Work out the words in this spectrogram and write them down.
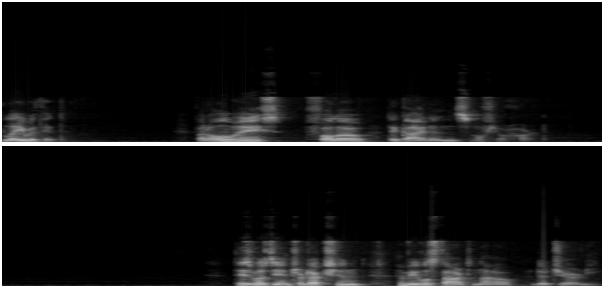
Play with it, but always follow the guidance of your heart. This was the introduction, and we will start now the journey.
